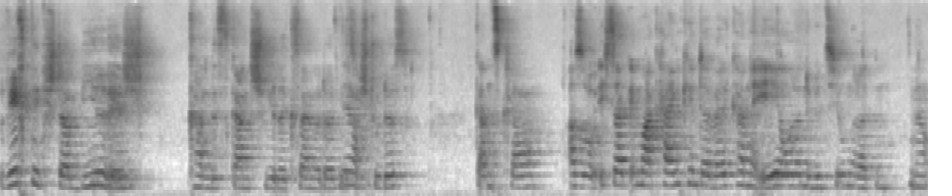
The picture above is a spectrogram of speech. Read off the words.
richtig stabil mhm. ist, kann das ganz schwierig sein, oder wie ja. siehst du das? Ganz klar. Also ich sage immer, kein Kind der Welt kann eine Ehe oder eine Beziehung retten. Ja.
